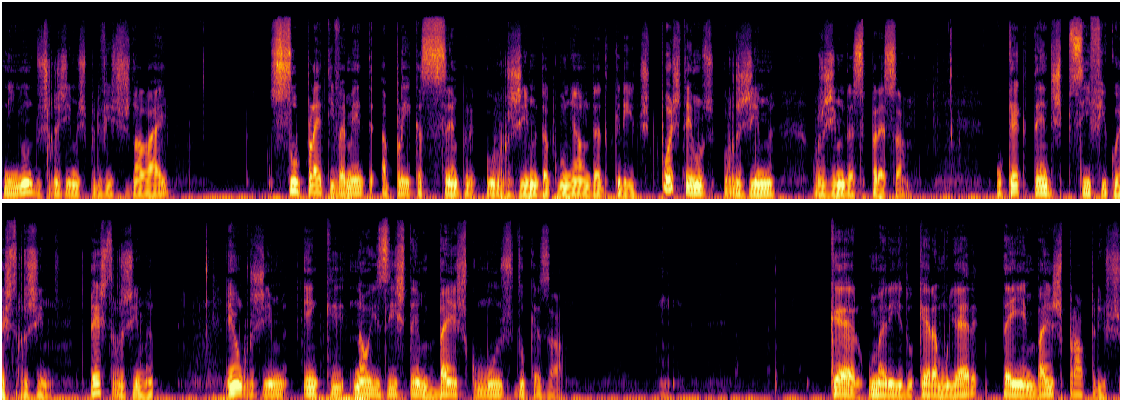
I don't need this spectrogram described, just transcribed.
nenhum dos regimes previstos na lei, supletivamente aplica-se sempre o regime da comunhão de adquiridos. Depois temos o regime, o regime da separação. O que é que tem de específico este regime? Este regime é um regime em que não existem bens comuns do casal. Quer o marido, quer a mulher têm bens próprios,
